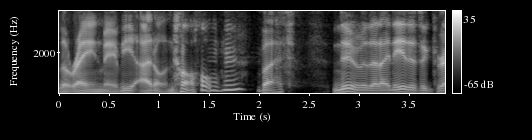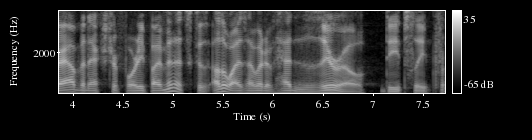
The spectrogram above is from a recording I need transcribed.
the rain maybe, I don't know, mm-hmm. but knew that I needed to grab an extra 45 minutes because otherwise I would have had zero deep sleep for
